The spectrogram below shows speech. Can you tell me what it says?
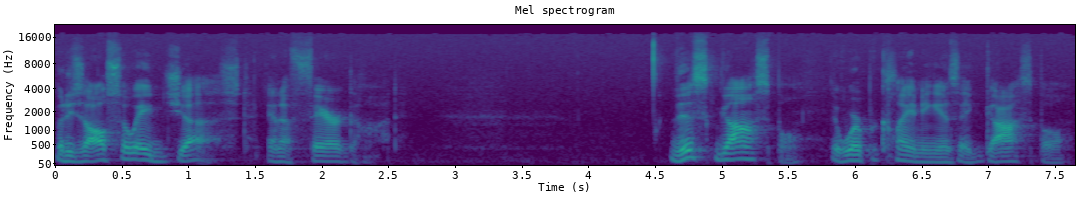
but He's also a just and a fair God. This gospel that we're proclaiming is a gospel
